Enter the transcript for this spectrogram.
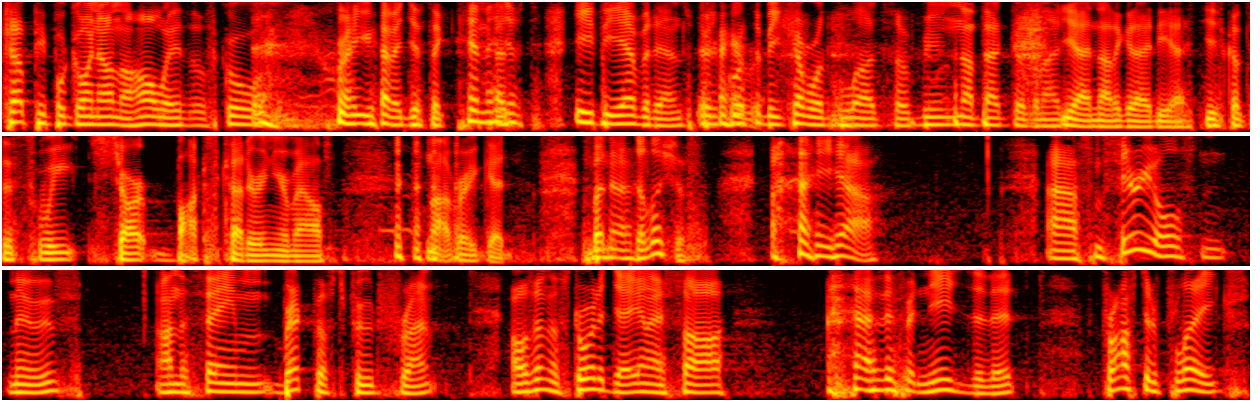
cut people going down the hallways of school, right? You have it just a, and then just eat the evidence. But of course, it'd be covered with blood, so not that good of an idea. yeah, not a good idea. You just got this sweet, sharp box cutter in your mouth. It's not very good, but No. delicious. yeah. Uh, some cereals n- news on the same breakfast food front. I was in the store today and I saw, as if it needed it, frosted flakes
